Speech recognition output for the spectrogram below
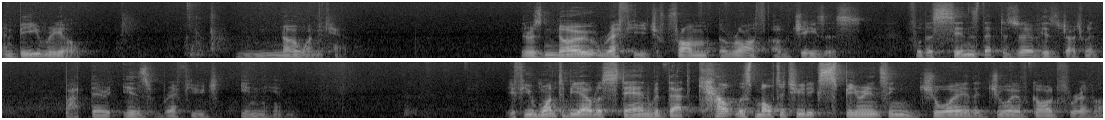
And be real, no one can. There is no refuge from the wrath of Jesus for the sins that deserve his judgment, but there is refuge in him. if you want to be able to stand with that countless multitude experiencing joy, the joy of God forever,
